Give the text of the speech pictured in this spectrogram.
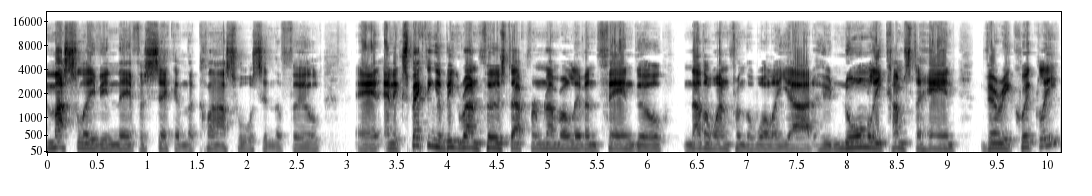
must leave in there for second, the class horse in the field and, and expecting a big run first up from number 11, Fangirl, another one from the Waller Yard, who normally comes to hand very quickly.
